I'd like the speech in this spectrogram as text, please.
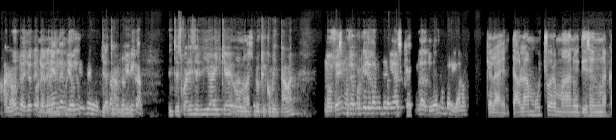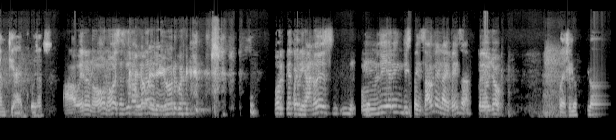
Ah, no, entonces yo, te- yo tenía entendido que se- Yo también. Entonces, ¿cuál es el lío ahí que, No, o no, lo que comentaban? No sé, no sé por qué yo también tenía Es que- las dudas con Torijano. Que la gente habla mucho, hermano, y dicen una cantidad de cosas. Ah, bueno, no, no, esa es una Ah, no, buena pues mejor, güey. porque Torijano es un líder indispensable en la defensa, creo yo. Pues sí, lo, lo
